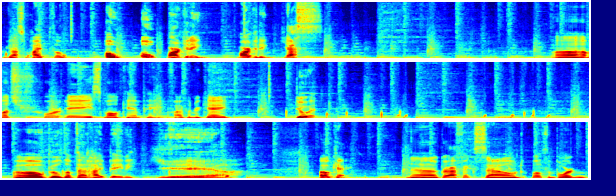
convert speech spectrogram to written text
We got some hype, though. Oh, oh, marketing. Marketing. Yes. Uh, how much for a small campaign? 500k? Do it. Oh, build up that hype, baby. Yeah. Okay. Now, graphics, sound, both important.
